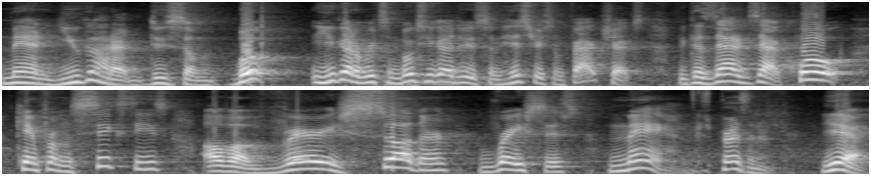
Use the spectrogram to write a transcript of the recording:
man, you gotta do some book. You gotta read some books. You gotta do some history, some fact checks, because that exact quote came from the '60s of a very southern racist man. He's president. Yeah.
